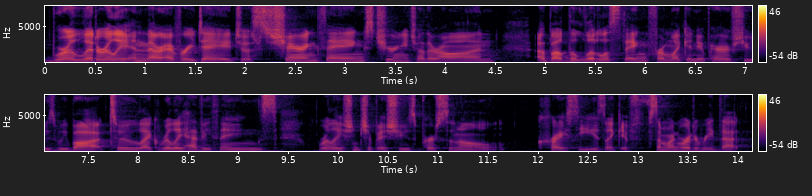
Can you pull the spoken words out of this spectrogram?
we're literally in there every day just sharing things, cheering each other on about the littlest thing from like a new pair of shoes we bought to like really heavy things, relationship issues, personal crises. Like if someone were to read that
